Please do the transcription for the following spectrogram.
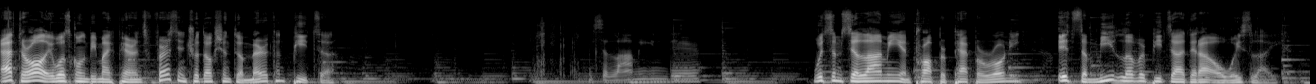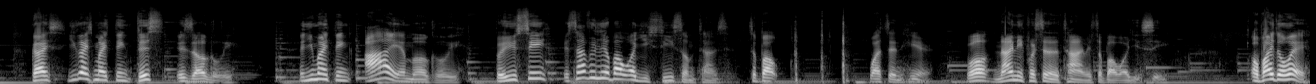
After all, it was going to be my parents' first introduction to American pizza. Salami in there. With some salami and proper pepperoni, it's the meat lover pizza that I always like. Guys, you guys might think this is ugly. And you might think I am ugly. But you see, it's not really about what you see sometimes. It's about what's in here. Well, 90% of the time, it's about what you see. Oh, by the way,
